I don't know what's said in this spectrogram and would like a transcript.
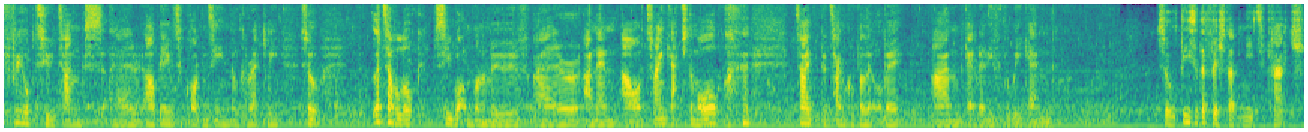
free up two tanks, uh, I'll be able to quarantine them correctly. So let's have a look, see what I'm going to move, uh, and then I'll try and catch them all, tidy the tank up a little bit, and get ready for the weekend. So these are the fish that I need to catch.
